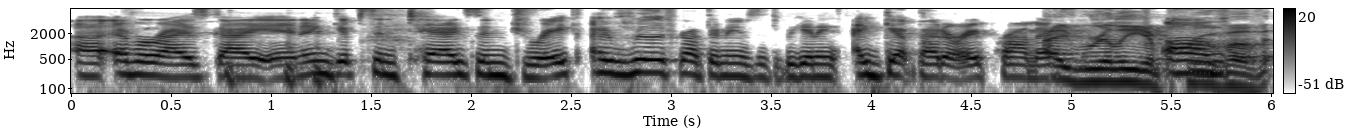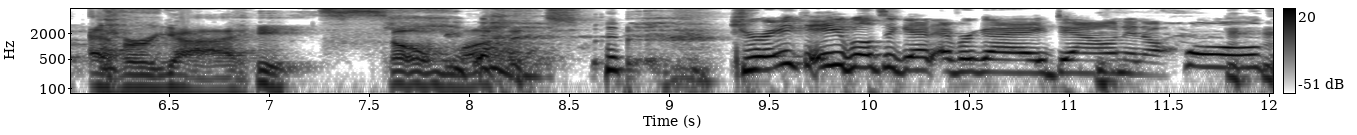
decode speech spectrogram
uh, Everrise guy in, and Gibson tags in Drake. I really forgot their names at the beginning. I get better, I promise. I really approve Um, of Ever Guy so much. Drake able to get ever guy down in a hold.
